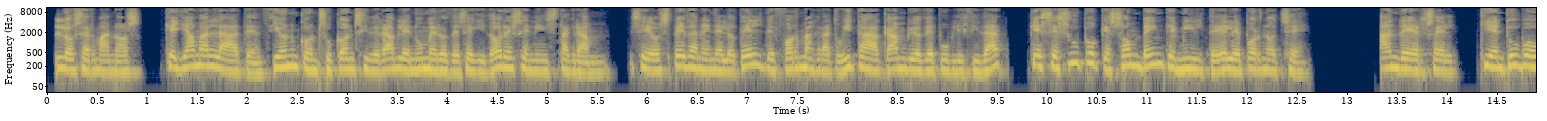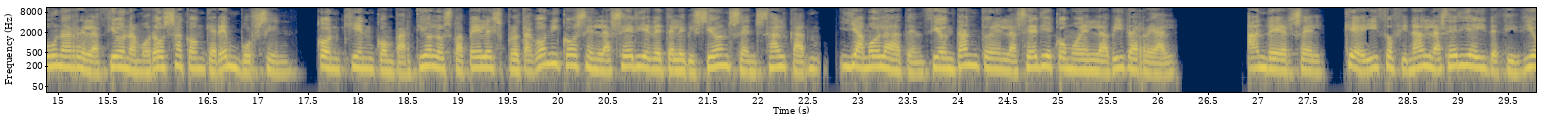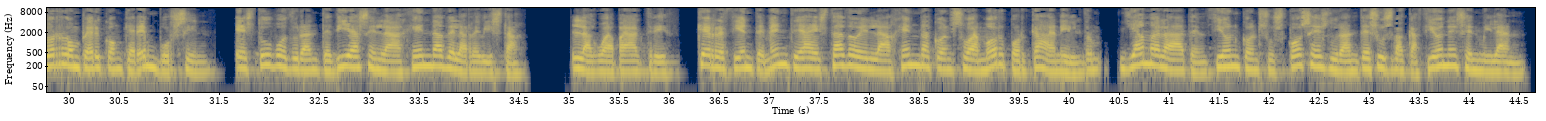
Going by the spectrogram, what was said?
Los hermanos, que llaman la atención con su considerable número de seguidores en Instagram, se hospedan en el hotel de forma gratuita a cambio de publicidad, que se supo que son 20.000 TL por noche. Andersel, quien tuvo una relación amorosa con Kerem Bursin, con quien compartió los papeles protagónicos en la serie de televisión Sensal Cam, llamó la atención tanto en la serie como en la vida real. Andersel, que hizo final la serie y decidió romper con Kerem Bursin, estuvo durante días en la agenda de la revista. La guapa actriz, que recientemente ha estado en la agenda con su amor por Kaan Ildrum, llama la atención con sus poses durante sus vacaciones en Milán.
